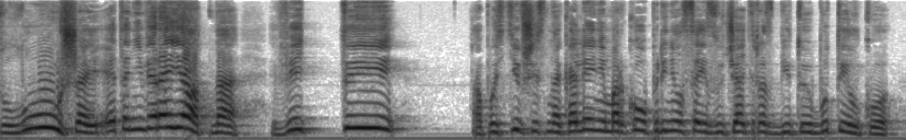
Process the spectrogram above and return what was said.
Слушай, это невероятно. Ведь ты... Опустившись на колени, Марков принялся изучать разбитую бутылку.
